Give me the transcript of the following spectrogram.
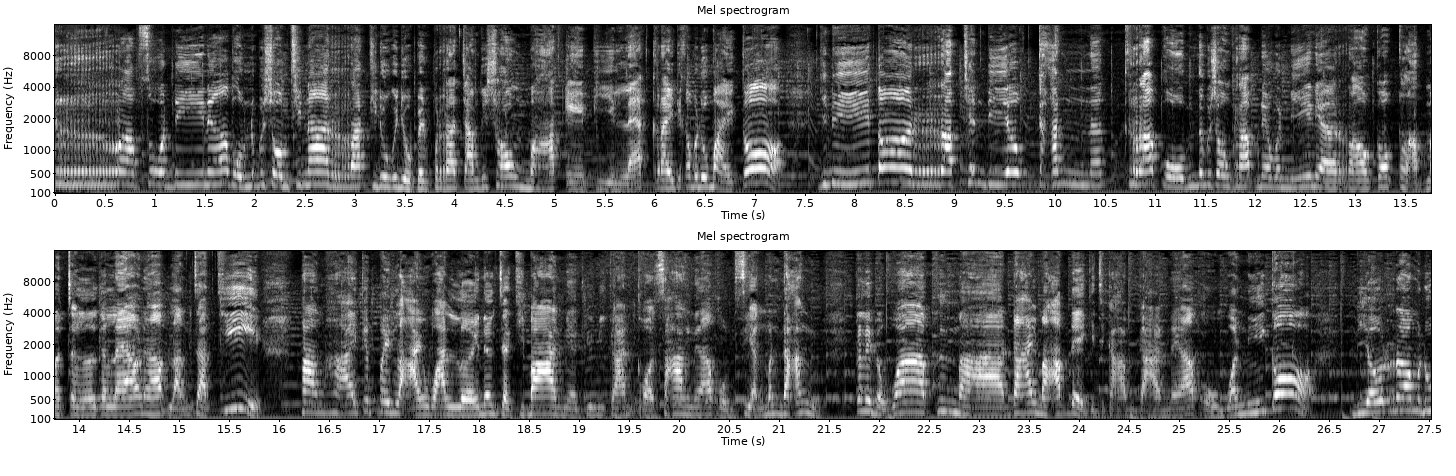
กราบสวัสดีนะครับผมท่านผู้ชมที่น่ารักที่ดูกันอยู่เป็นประจำที่ช่อง Mark AP และใครที่เข้ามาดูใหม่ก็ ยินดีต้อนรับเช่นเดียวกันนะครับผมท่านผู้ชมครับในวันนี้เนี่ยเราก็กลับมาเจอกันแล้วนะครับ หลังจากที่ห่างหายกันไปหลายวันเลย เนื่องจากที่บ้านเนี่ยคือมีการก่อสร้างนะครับผมเสียงมันดัง ก็เลยแบบว่าเพิ่งมาได้มาอัปเดตกิจกรรมกันนะครับผมวันนี้ก็ เดี๋ยวเรามาดู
